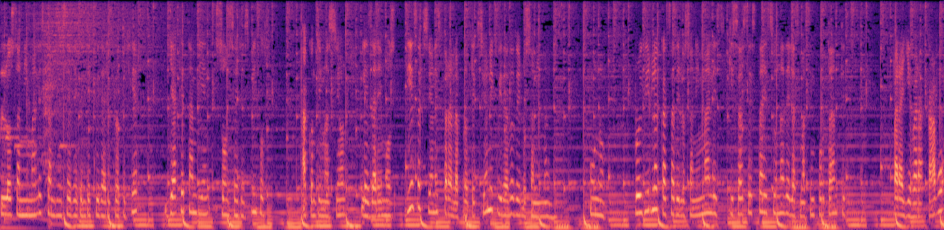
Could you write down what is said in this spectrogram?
los animales también se deben de cuidar y proteger, ya que también son seres vivos. A continuación, les daremos 10 acciones para la protección y cuidado de los animales. 1. Prohibir la caza de los animales. Quizás esta es una de las más importantes para llevar a cabo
